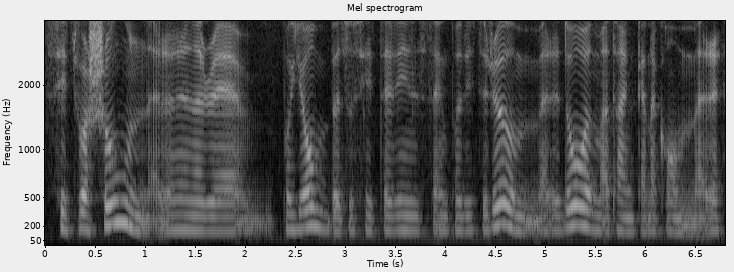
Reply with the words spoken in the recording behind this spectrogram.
situationer? Är det när du är på jobbet och sitter instängd på ditt rum? Är det då de här tankarna kommer?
